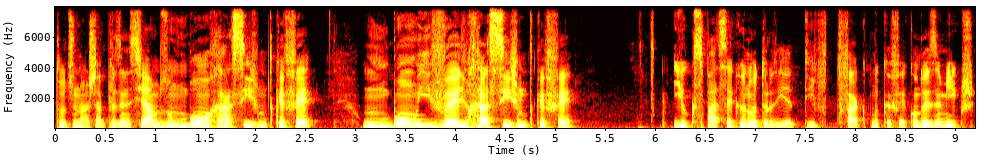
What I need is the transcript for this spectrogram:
Todos nós já presenciámos um bom racismo de café, um bom e velho racismo de café. E o que se passa é que eu no outro dia estive de facto no café com dois amigos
